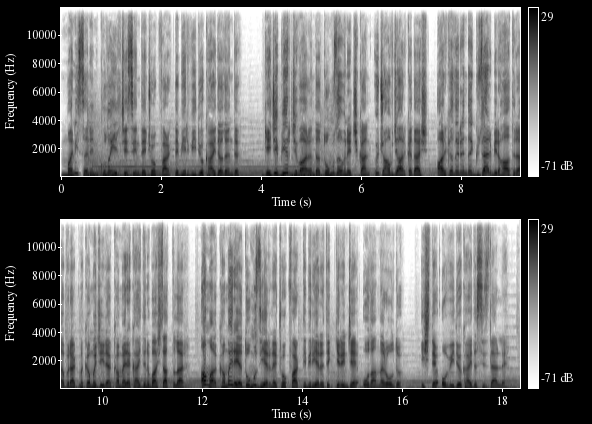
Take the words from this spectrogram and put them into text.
Manisa'nın Kula ilçesinde çok farklı bir video kaydı alındı. Gece bir civarında domuz avına çıkan 3 avcı arkadaş arkalarında güzel bir hatıra bırakmak amacıyla kamera kaydını başlattılar. Ama kameraya domuz yerine çok farklı bir yaratık girince olanlar oldu. İşte o video kaydı sizlerle.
